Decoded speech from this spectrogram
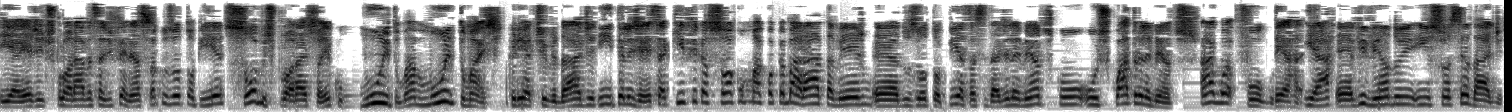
E aí a gente explorava essa diferença. Só que o Zootopia soube explorar isso aí com muito, mas muito mais criatividade e inteligência. Aqui fica só como uma cópia barata mesmo é, do Zootopia, essa cidade de elementos, com os quatro elementos: água, fogo, terra e ar, é, vivendo em sociedade.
